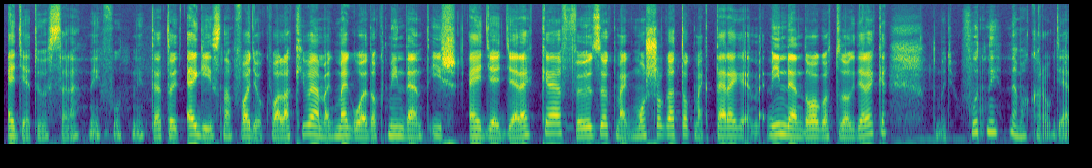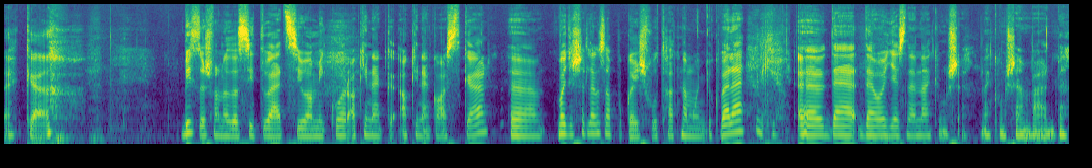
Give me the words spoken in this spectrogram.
egyedül szeretnék futni. Tehát, hogy egész nap vagyok valakivel, meg megoldok mindent is egy-egy gyerekkel, főzök, meg mosogatok, meg tereg, minden dolgot tudok gyerekkel. Mondtam, hogy futni nem akarok gyerekkel. Biztos van az a szituáció, amikor akinek, akinek azt kell, vagy esetleg az apuka is futhatna mondjuk vele, Igen. de, de hogy ez nem, nekünk, se, nekünk sem vált be.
